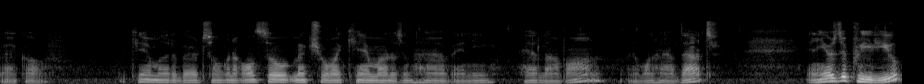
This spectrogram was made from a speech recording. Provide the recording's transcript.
back off the camera a little bit. So I'm gonna also make sure my camera doesn't have any headlamp on. I don't want to have that. And here's the preview.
